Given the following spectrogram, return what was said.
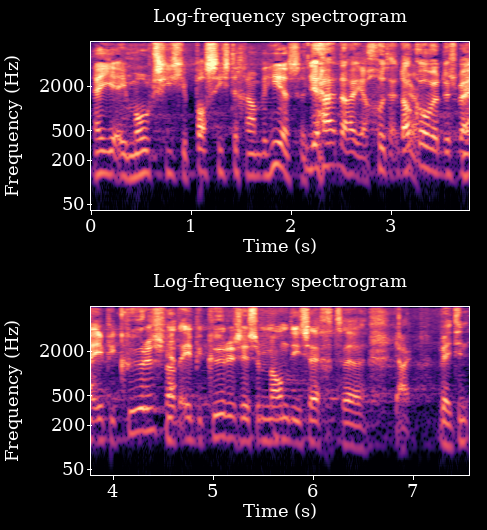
Hè, je emoties, je passies te gaan beheersen. Ja, nou ja, goed. En dan komen we dus bij Epicurus. Want Epicurus is een man die zegt... eh, ja, weet niet,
